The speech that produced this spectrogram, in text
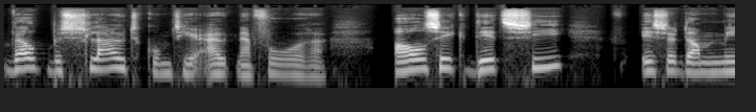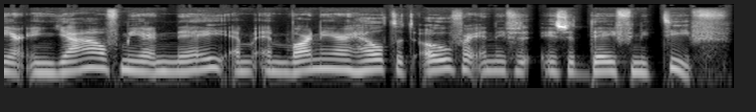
welk besluit komt hieruit naar voren? Als ik dit zie, is er dan meer een ja of meer een nee? En, en wanneer helpt het over en is, is het definitief?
